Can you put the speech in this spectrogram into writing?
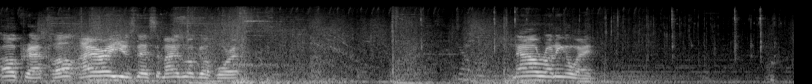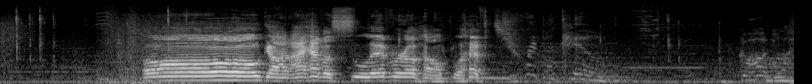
Oh crap, well, I already used this, I might as well go for it. Now running away. Oh god, I have a sliver of health left. Triple kill. Godlike.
